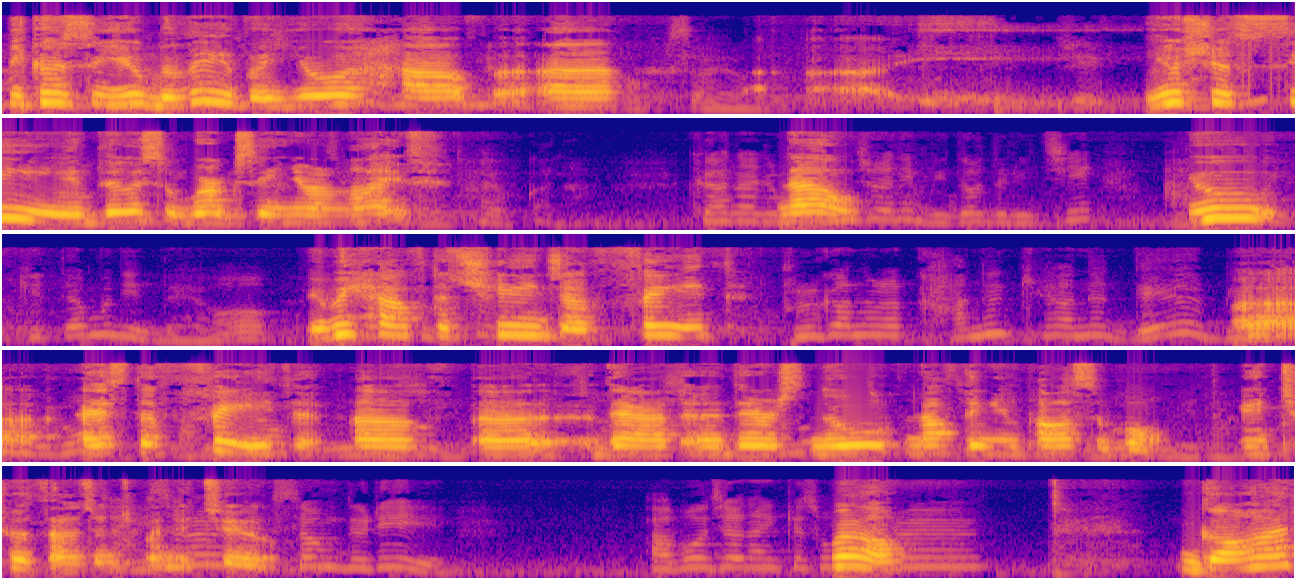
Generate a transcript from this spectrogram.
because you believe you have. Uh, uh you should see those works in your life. Now, you we have the change of faith uh, as the faith of uh, that uh, there's no nothing impossible in 2022. Well, God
